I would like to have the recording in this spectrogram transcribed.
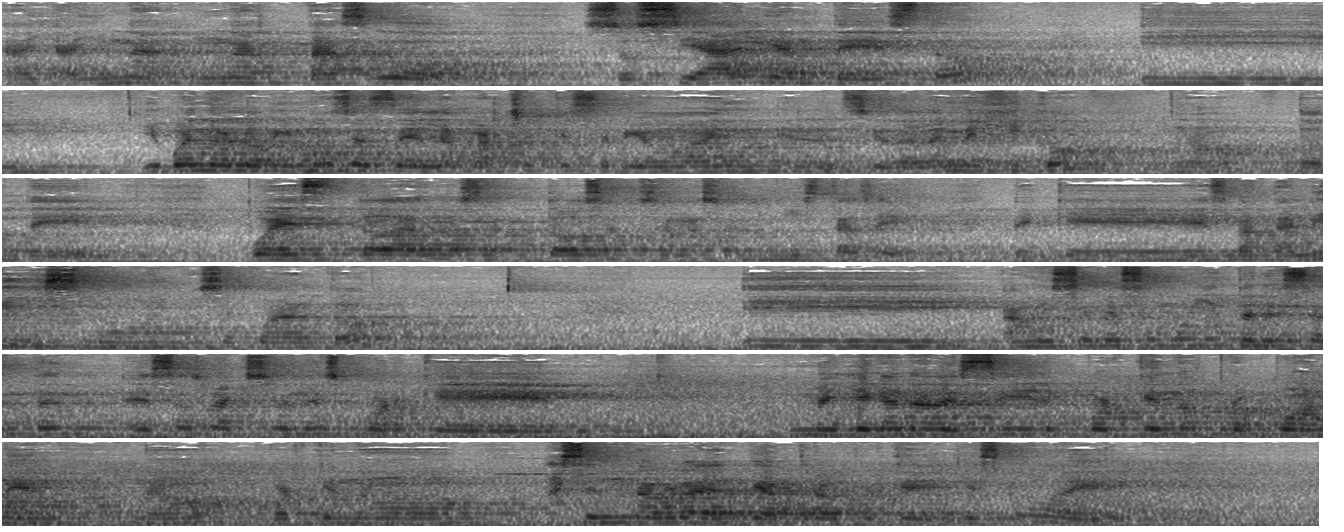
hay, un hartazgo social y ante esto. Y, bueno, lo vimos desde la marcha que se vio en, Ciudad de México, ¿no? donde pues todos acusan a las feministas de, de que es vandalismo y no sé cuánto. Y a mí se me hace muy interesante esas reacciones porque me llegan a decir por qué no proponen, ¿no? ¿Por qué no hacen una obra de teatro? Porque es como de,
